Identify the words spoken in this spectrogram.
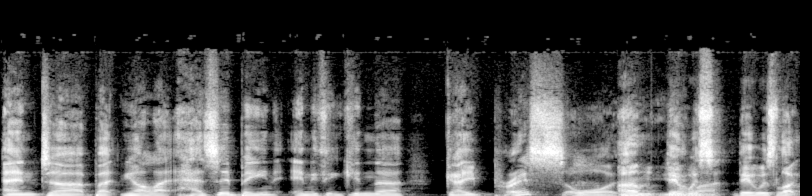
and uh, but you know, like has there been anything in the gay press or Um, there know, was like- there was like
